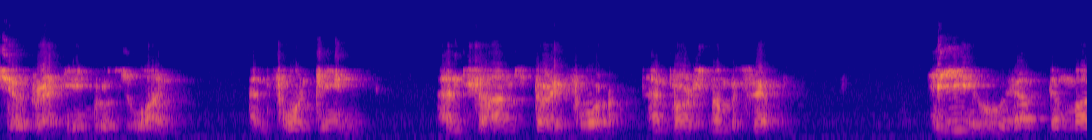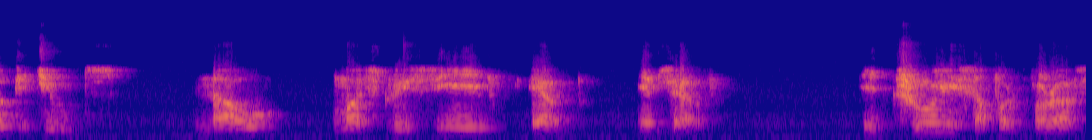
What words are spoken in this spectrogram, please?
children. Hebrews 1 and 14 and Psalms 34 and verse number 7. He who helped the multitudes now must receive help himself. He truly suffered for us.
